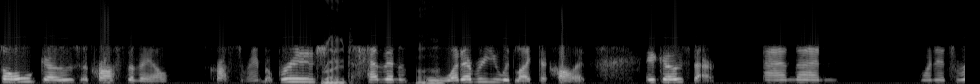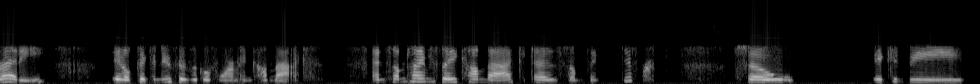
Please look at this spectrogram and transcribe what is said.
soul goes across the veil, across the rainbow bridge, Right. heaven, Uh-huh. whatever you would like to call it. It goes there. And then when it's ready, it'll pick a new physical form and come back. And sometimes they come back as something different. So it could be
